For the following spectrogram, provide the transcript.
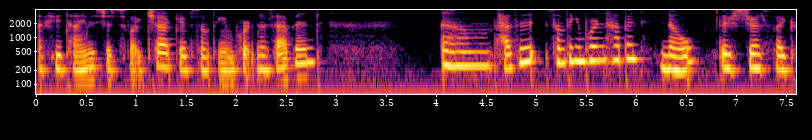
a few times just to like check if something important has happened. Um has it something important happened? No. There's just like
